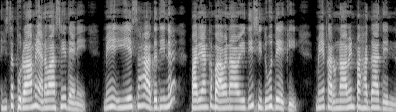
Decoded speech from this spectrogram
හිස පුරාම යන වාසේ දැනේ. මේ ඊයේ සහ අද දින පරයන්ක භාවනාවේදී සිදු වූ දෙකි. මේ කරුණාවෙන් පහදා දෙන්න.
